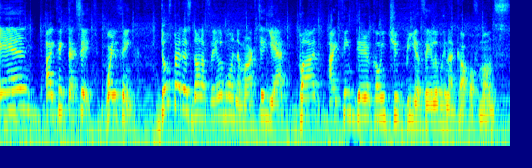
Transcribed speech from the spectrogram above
And I think that's it. What do you think? Those pedals not available in the market yet, but I think they're going to be available in a couple of months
